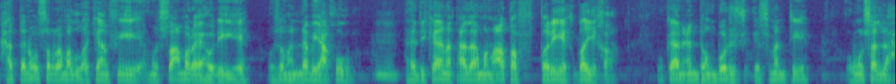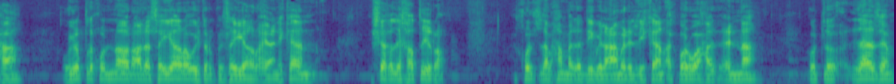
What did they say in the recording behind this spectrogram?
حتى نوصل رام الله كان في مستعمرة يهودية اسمها النبي يعقوب. هذه كانت على منعطف طريق ضيقة وكان عندهم برج إسمنتي ومسلحة ويطلقوا النار على سيارة ويتركوا سيارة. يعني كان شغلة خطيرة. قلت لمحمد أديب العامر اللي كان أكبر واحد عندنا قلت له لازم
